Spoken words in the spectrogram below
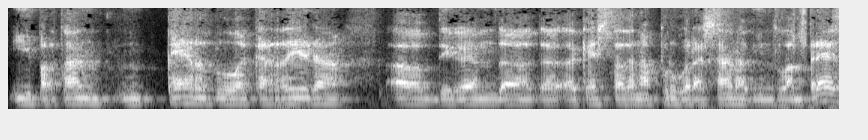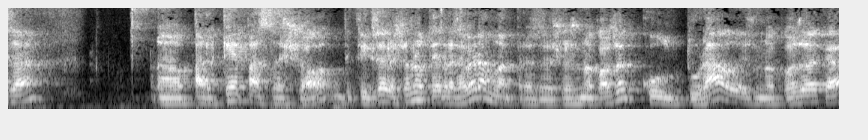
i, per tant, perd la carrera, uh, diguem, d'aquesta d'anar progressant a dins l'empresa Uh, per què passa això? Fixa't, això no té res a veure amb l'empresa, això és una cosa cultural, és una cosa que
